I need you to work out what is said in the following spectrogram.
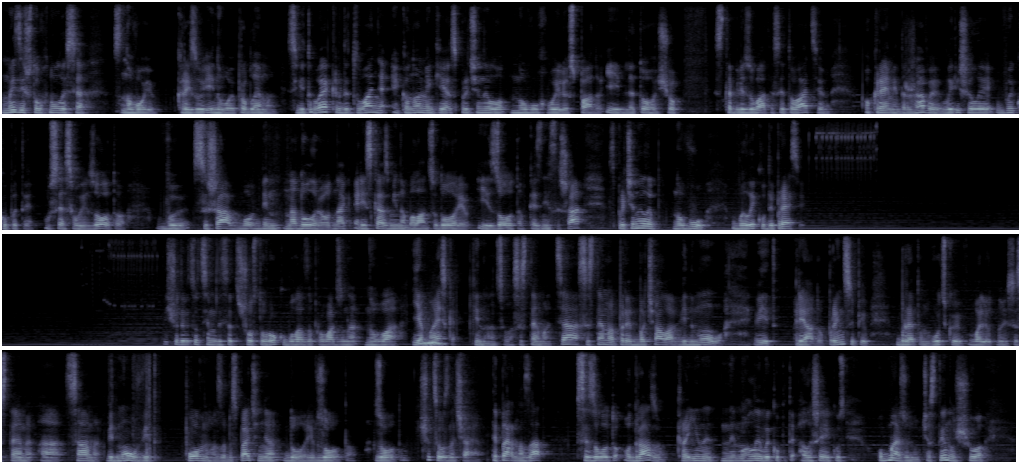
ми зіштовхнулися з новою кризою і новою проблемою. Світове кредитування економіки спричинило нову хвилю спаду, і для того, щоб стабілізувати ситуацію, окремі держави вирішили викупити усе своє золото в США в обмін на долари. Однак різка зміна балансу доларів і золота в казні США спричинили б нову велику депресію. – 1976 року була запроваджена нова ямайська фінансова система. Ця система передбачала відмову від ряду принципів Бреттон-Вудської валютної системи, а саме відмову від повного забезпечення доларів золотом. золотом. Що це означає? Тепер назад все золото одразу країни не могли викупити, а лише якусь обмежену частину, що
